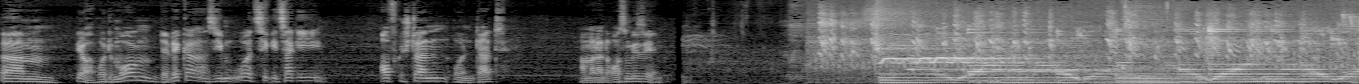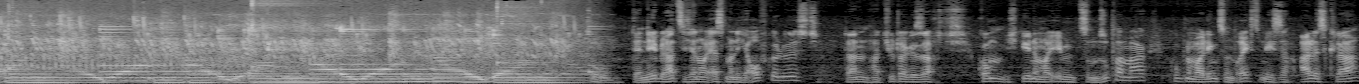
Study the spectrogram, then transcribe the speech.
Ähm, ja, heute Morgen der Wecker, 7 Uhr, zicki zacki, aufgestanden und das haben wir dann draußen gesehen. So, der Nebel hat sich ja noch erstmal nicht aufgelöst. Dann hat Jutta gesagt, komm, ich gehe noch mal eben zum Supermarkt, guck noch mal links und rechts und ich sage, alles klar,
